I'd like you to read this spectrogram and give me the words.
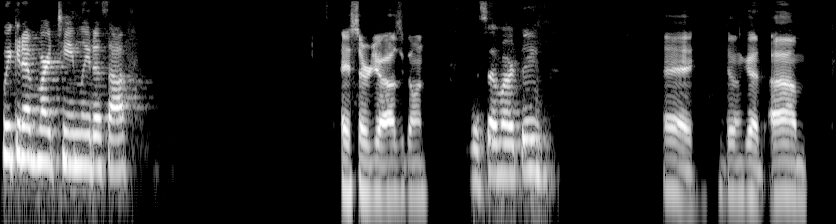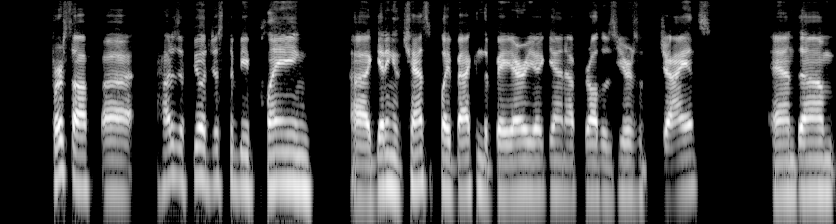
we could have Martine lead us off. Hey, Sergio, how's it going? What's up, Martine? Hey, doing good. Um, first off, uh, how does it feel just to be playing uh, getting a chance to play back in the Bay Area again after all those years with the Giants. And um,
